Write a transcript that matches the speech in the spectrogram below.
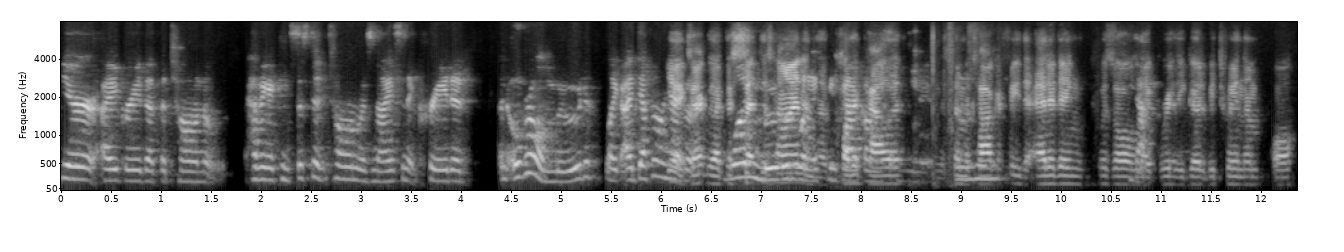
here, I agree that the tone, having a consistent tone, was nice, and it created an overall mood. Like I definitely yeah, have exactly. Like the one set mood design when and the color palette the and the cinematography, the editing was all Yeah. like really good between them all.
